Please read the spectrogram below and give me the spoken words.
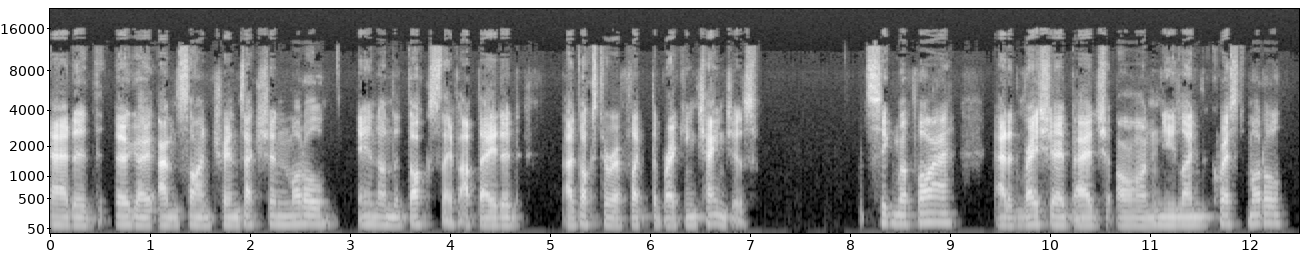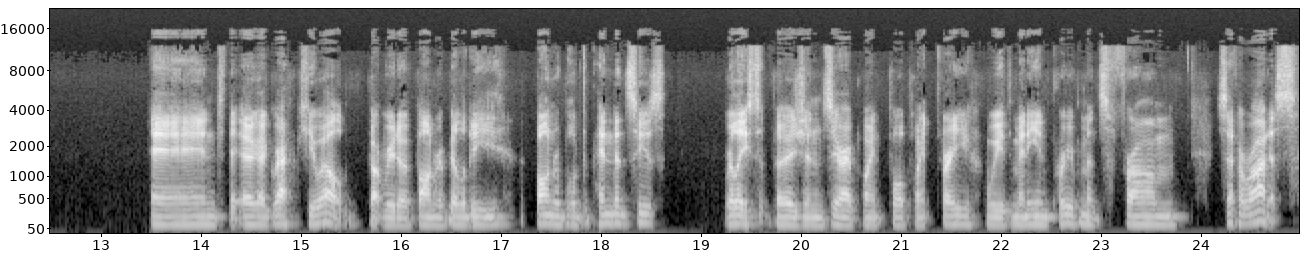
added Ergo unsigned transaction model, and on the docs, they've updated uh, docs to reflect the breaking changes. Sigma SigmaFi added ratio badge on new loan request model. And the Ergo GraphQL got rid of vulnerability, vulnerable dependencies, released version 0.4.3 with many improvements from Sephiritis.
